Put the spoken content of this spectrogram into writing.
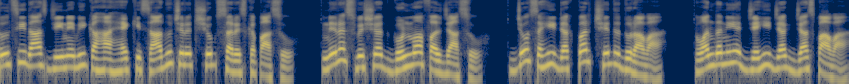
तुलसीदास जी ने भी कहा है कि साधु चरित शुभ सरिस कपासु, निरस विशद गुणमा फल जासु, जो सही डक पर छिद्र दुरावा, वंदनीय जही जग जस पावा।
